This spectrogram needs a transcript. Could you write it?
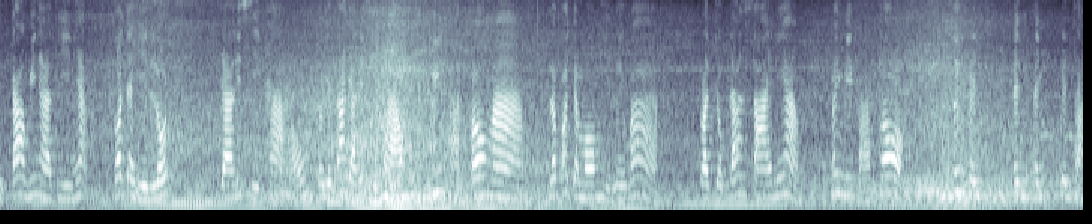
สิบเก้าวินาทีเนี่ยก็จะเห็นรถยาริสสีขาวโตโยต้ายาริสสีขาว วิ่งผ่านกล้องมา แล้วก็จะมองเห็นเลยว่ากระจกด้านซ้ายเนี่ยไม่มีฝาครอบ ซึ่งเป็นเป็นเป็นเป็นฝา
